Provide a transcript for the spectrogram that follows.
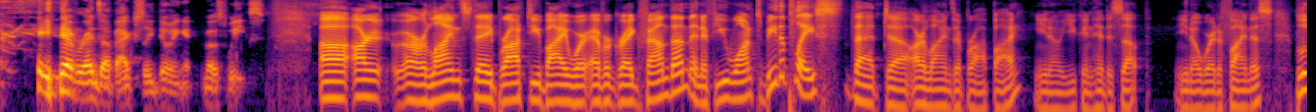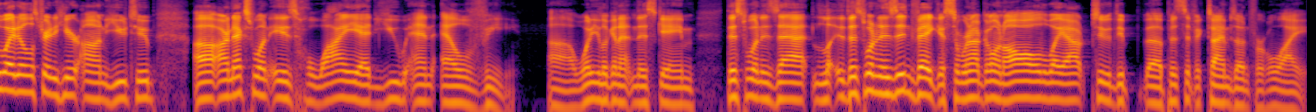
he never ends up actually doing it most weeks. Uh, our our lines today brought to you by wherever Greg found them, and if you want to be the place that uh, our lines are brought by, you know you can hit us up. You know where to find us. Blue White Illustrated here on YouTube. Uh, our next one is Hawaii at UNLV. Uh, what are you looking at in this game? This one is at this one is in Vegas, so we're not going all the way out to the uh, Pacific time zone for Hawaii.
